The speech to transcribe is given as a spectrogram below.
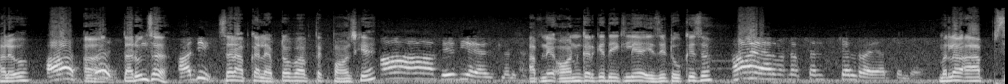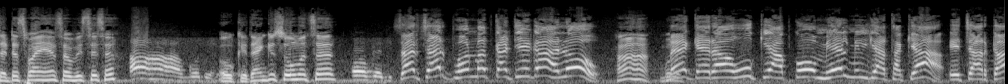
हेलो हाँ तरुण सर? हाँ जी। सर आपका लैपटॉप आप तक पहुँच गया? हाँ हाँ दे दिया यार इस लड़के। आपने ऑन करके देख लिया? इज़ इट ओके सर हाँ यार मतलब चल चल रहा है यार चल रहा है। मतलब आप सेटिस्फाई हैं सर्विस से सर हाँ हाँ हाँ good okay thank you so much sir okay sir sir phone मत काटिएगा हेलो हाँ हाँ मैं कह रहा हूँ कि आपको मेल मिल गया था क्या एचआर का?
